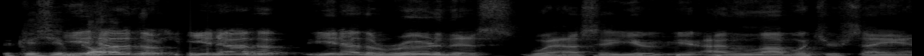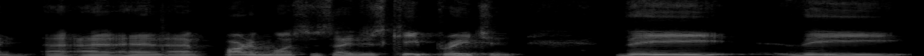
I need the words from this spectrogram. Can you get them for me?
because you've you know the you know the you know the root of this Wes. So you you I love what you're saying, and, and part of me wants to say just keep preaching. The the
